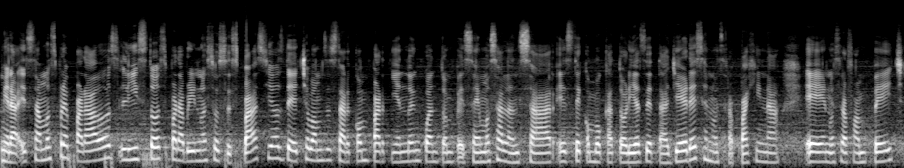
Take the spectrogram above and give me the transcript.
Mira, estamos preparados, listos para abrir nuestros espacios. De hecho, vamos a estar compartiendo en cuanto empecemos a lanzar este convocatorias de talleres en nuestra página, en nuestra fanpage.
